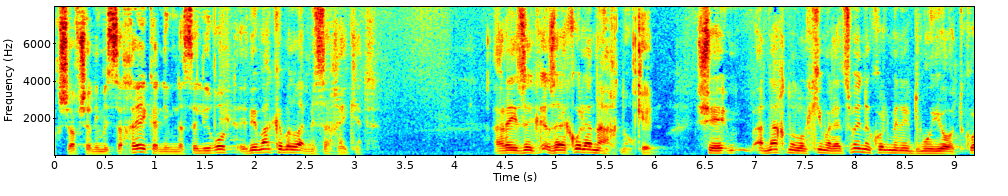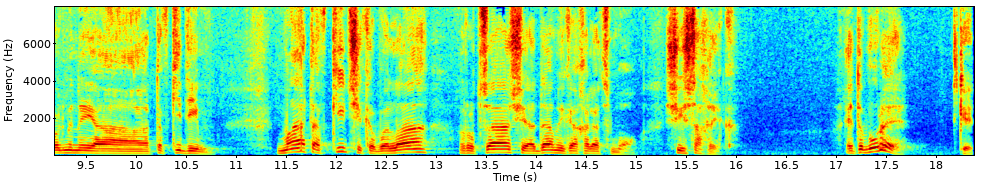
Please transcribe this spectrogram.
עכשיו שאני משחק, אני מנסה לראות... במה קבלה משחקת? הרי זה, זה הכל אנחנו. כן. שאנחנו לוקחים על עצמנו כל מיני דמויות, כל מיני uh, תפקידים. מה התפקיד שקבלה רוצה שאדם ייקח על עצמו, שישחק? את הבורא. כן.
